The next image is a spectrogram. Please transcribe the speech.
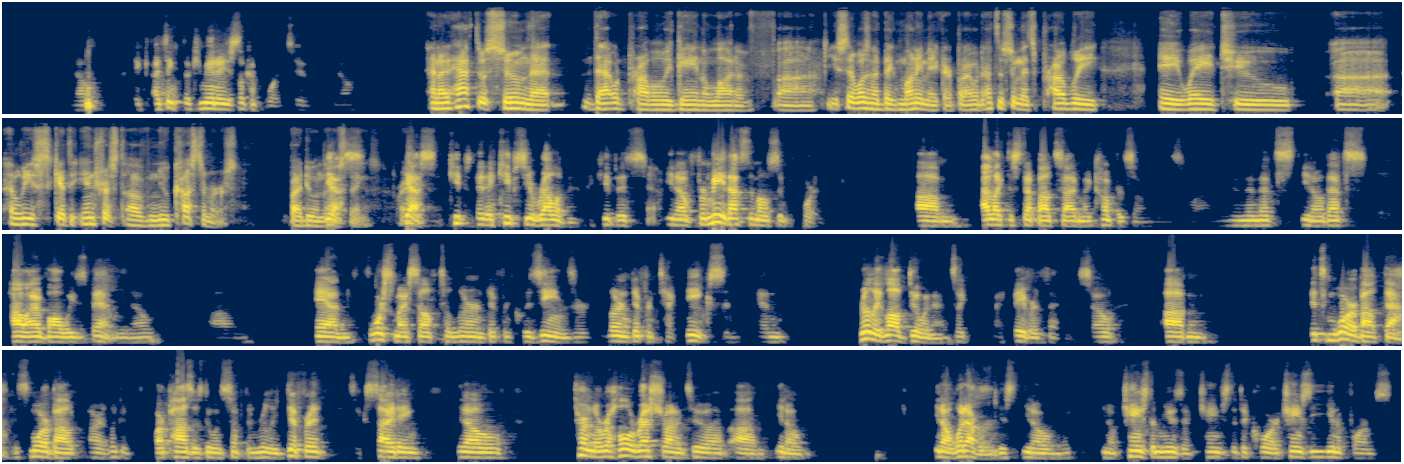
you know, I think, I think the community is looking for it too. You know, and I'd have to assume that that would probably gain a lot of. Uh, you said it wasn't a big moneymaker, but I would have to assume that's probably a way to uh, at least get the interest of new customers by doing those yes. things. Right? Yes, it keeps it, it keeps you relevant. It keeps it's yeah. you know for me that's the most important. Um, I like to step outside my comfort zone and then that's you know that's how I've always been. You know, um, and force myself to learn different cuisines or learn different techniques and and really love doing it. It's like my favorite thing. So um, it's more about that. It's more about all right. Look at Bar Pazzo's doing something really different. It's exciting. You know, turn the whole restaurant into a um, you know, you know whatever. Just you know, you know, change the music, change the decor, change the uniforms.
